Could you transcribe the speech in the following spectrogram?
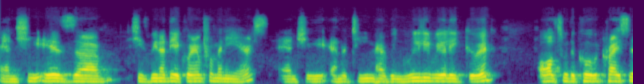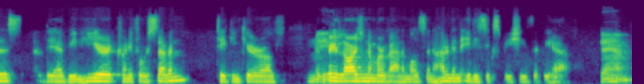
And she is uh, she's been at the aquarium for many years, and she and her team have been really really good all through the COVID crisis. They have been here 24/7, taking care of Amazing. a very large number of animals and 186 species that we have. Damn.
